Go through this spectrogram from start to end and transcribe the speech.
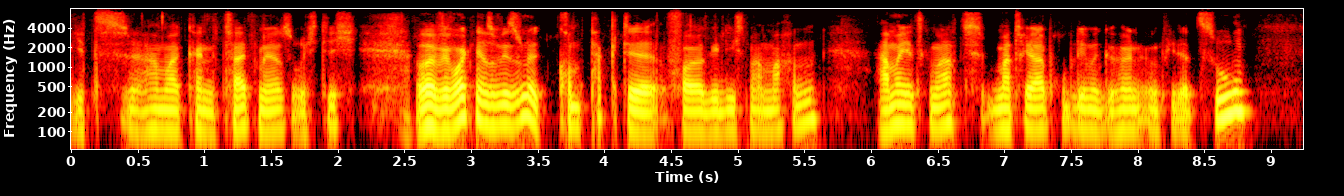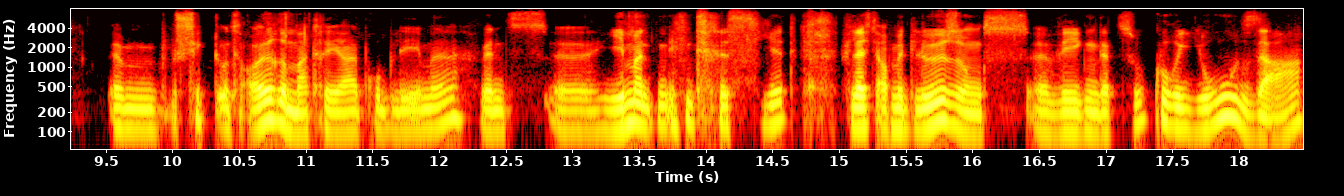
jetzt haben wir keine Zeit mehr so richtig. Aber wir wollten ja sowieso eine kompakte Folge diesmal machen. Haben wir jetzt gemacht. Materialprobleme gehören irgendwie dazu. Ähm, schickt uns eure Materialprobleme, wenn es äh, jemanden interessiert, vielleicht auch mit Lösungswegen dazu. Kuriosa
